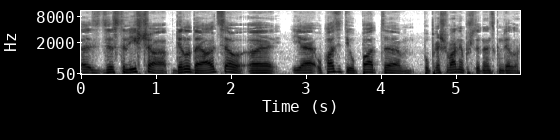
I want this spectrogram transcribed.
Eh, z stališča delodajalcev eh, je opaziti upad popraševanja po študentskem delu?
